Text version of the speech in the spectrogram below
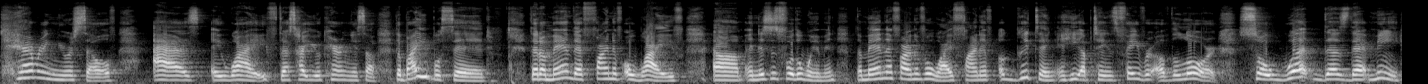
carrying yourself as a wife. That's how you're carrying yourself. The Bible said that a man that findeth a wife, um, and this is for the women, the man that findeth a wife findeth a good thing, and he obtains favor of the Lord. So, what does that mean?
